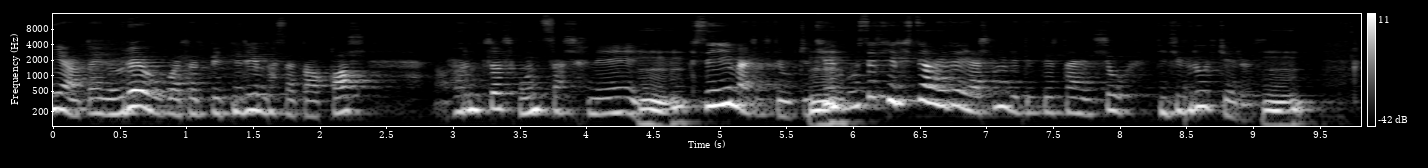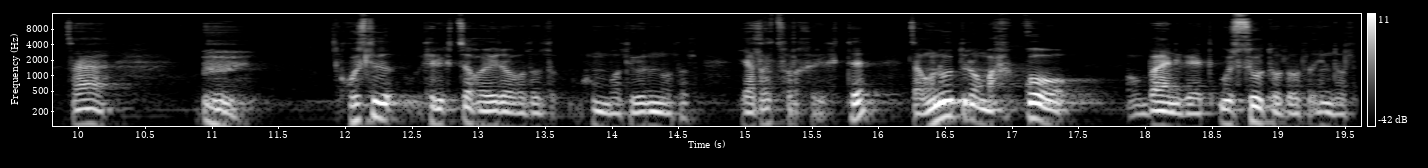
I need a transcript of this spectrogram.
энэ одоо энэ өрөө үг бол бидний бас одоо гол хуримтлуулах үндэс болох нэ гэсэн ийм ойлголт өгч. Тэгэхээр хүсэл хэрэгцээ хоёроо ялгана гэдэг дээр та илүү дэлгэрүүлж ярил. За хүсэл хэрэгцээ хоёроо бол хүн бол ер нь бол ялгаж сурах хэрэгтэй. За өнөөдөр махгүй байна гэд үлсүүд бол энд бол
